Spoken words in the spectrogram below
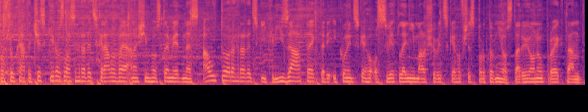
Posloucháte Český rozhlas Hradec Králové a naším hostem je dnes autor hradeckých lízátek, tedy ikonického osvětlení Malšovického všesportovního stadionu, projektant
